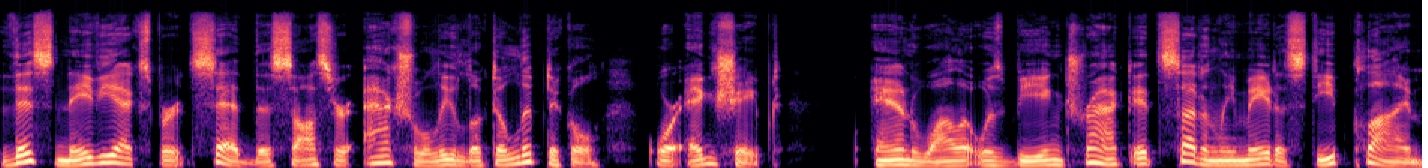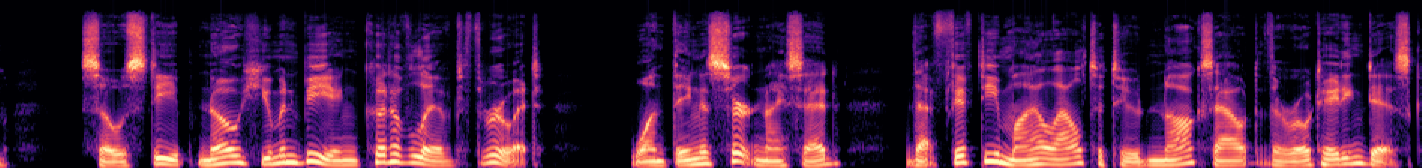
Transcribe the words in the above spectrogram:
This Navy expert said the saucer actually looked elliptical, or egg shaped, and while it was being tracked, it suddenly made a steep climb. So steep, no human being could have lived through it. One thing is certain, I said that 50 mile altitude knocks out the rotating disk.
